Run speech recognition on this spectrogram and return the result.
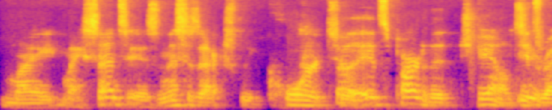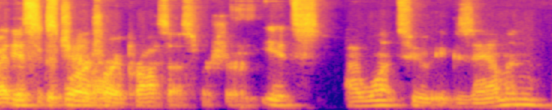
my my sense is, and this is actually core to. Well, it's part of the channel too, it's, right? It's, it's exploratory process for sure. It's I want to examine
